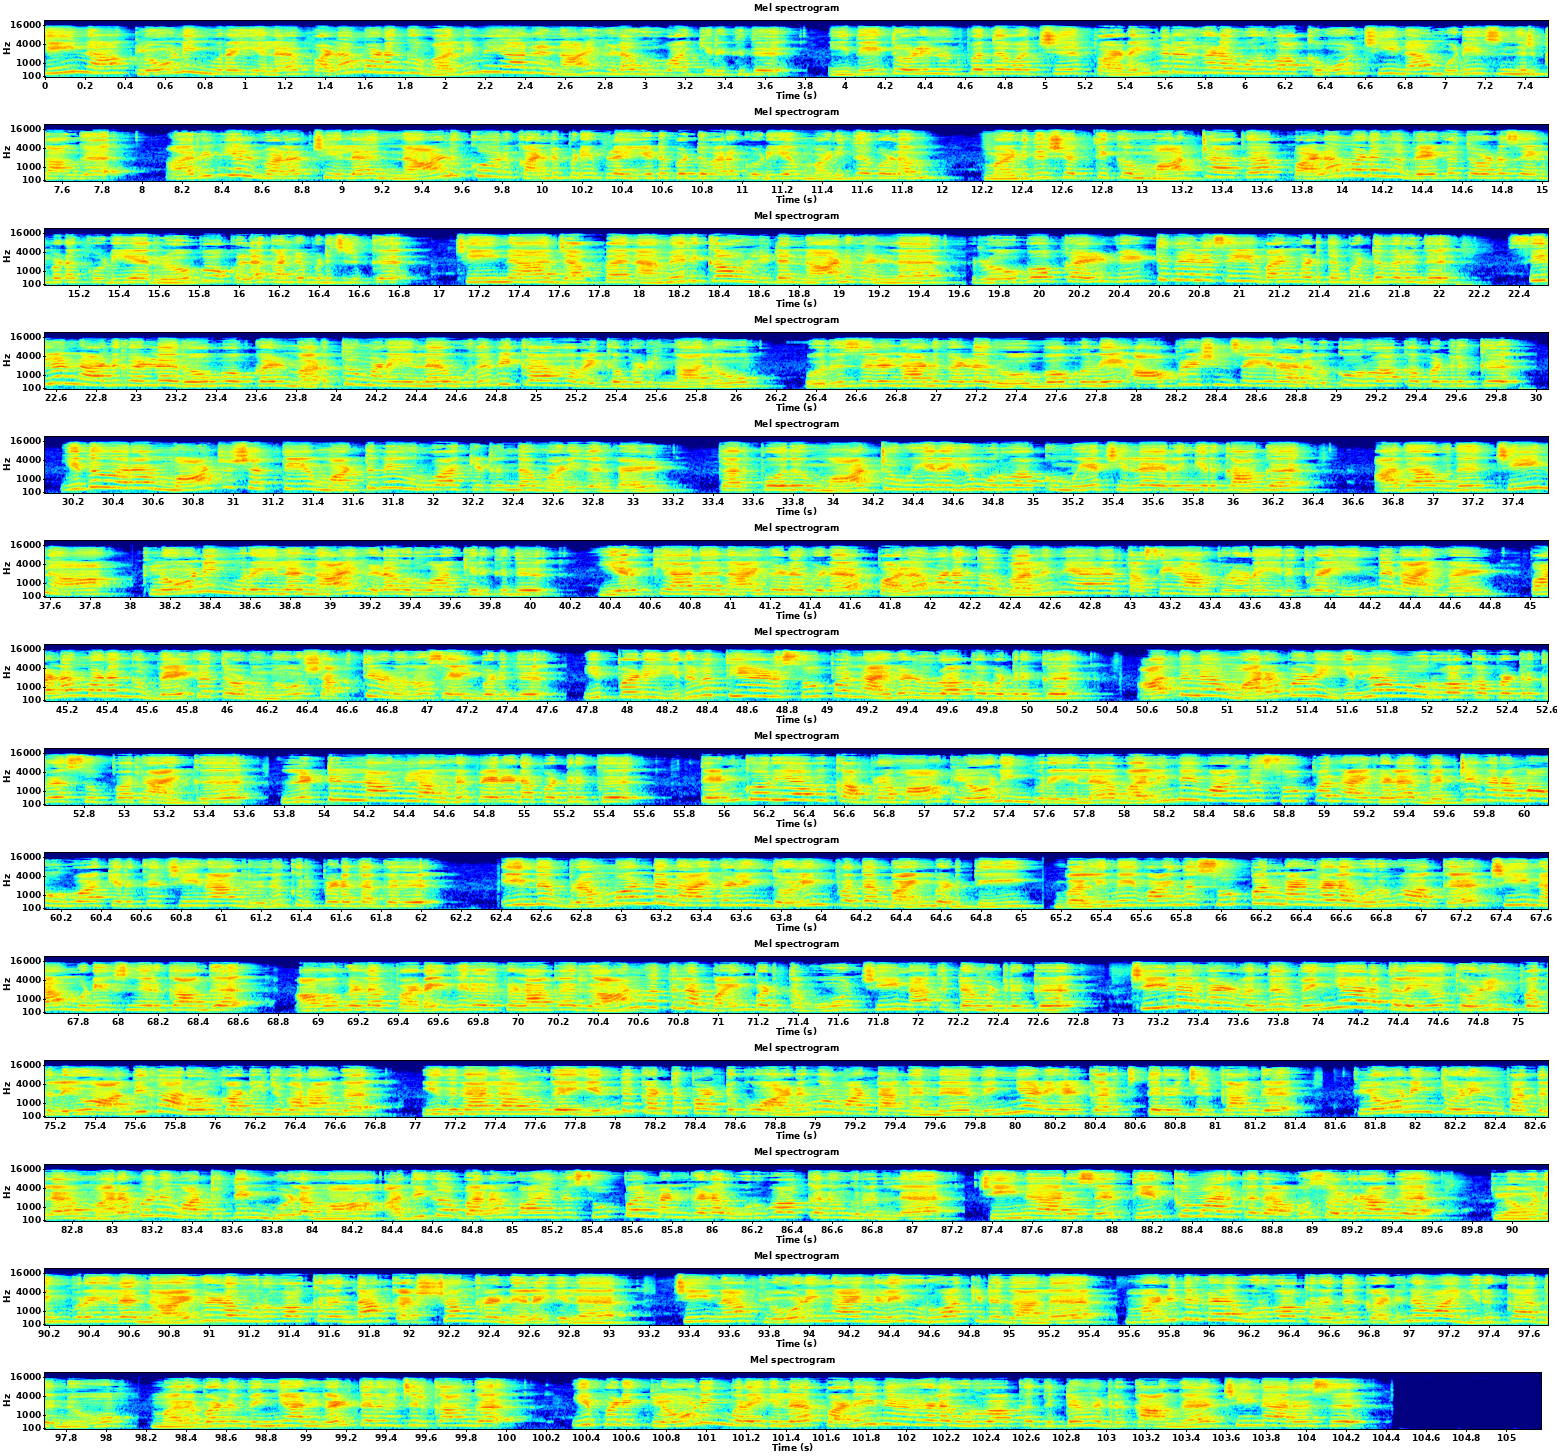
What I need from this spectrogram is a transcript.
சீனா cloning முறையில பல மடங்கு வலிமையான நாய்களை உருவாக்கி இருக்குது இதே தொழில்நுட்பத்தை வச்சு படை வீரர்களை உருவாக்கவும் சீனா முடிவு செஞ்சிருக்காங்க. அறிவியல் வளர்ச்சியில நாளுக்கு ஒரு கண்டுபிடிப்புல ஈடுபட்டு வரக்கூடிய மனிதகுலம் மனித சக்திக்கு மாற்றாக பல மடங்கு வேகத்தோட செயல்படக்கூடிய ரோபோக்களை கண்டுபிடிச்சிருக்கு. சீனா ஜப்பான் அமெரிக்கா உள்ளிட்ட நாடுகள்ல ரோபோக்கள் வீட்டு வேலை செய்ய பயன்படுத்தப்பட்டு வருது. சில நாடுகள்ல ரோபோக்கள் மருத்துவமனையில உதவிக்காக வைக்கப்பட்டிருந்தாலும் ஒரு சில நாடுகள்ல ரோபோக்களே ஆபரேஷன் செய்யற அளவுக்கு உருவாக்கப்பட்டிருக்கு. இதுவரை மாற்று சக்தியை மட்டுமே உருவாக்கிட்டு இருந்த மனிதர்கள் தற்போது மாற்று உயிரையும் உருவாக்கும் முயற்சியில இறங்கியிருக்காங்க. அதாவது சீனா குளோனிங் முறையில நாய்களை உருவாக்கி இருக்குது இயற்கையான நாய்களை விட பல மடங்கு வலிமையான தசை நார்களோட இருக்கிற இந்த நாய்கள் பல மடங்கு வேகத்தோடனும் சக்தியுடனும் செயல்படுது. இப்படி இருபத்தி ஏழு சூப்பர் நாய்கள் உருவாக்கப்பட்டிருக்கு. அதுல மரபணு இல்லாம உருவாக்கப்பட்டிருக்கிற சூப்பர் நாய்க்கு லிட்டில் லாங் லாங்னு பெயரிடப்பட்டிருக்கு. தென்கொரியாவுக்கு அப்புறமா குளோனிங் முறையில வலிமை வாய்ந்த சூப்பர் நாய்களை வெற்றிகரமா உருவாக்கியிருக்கு சீனாங்கிறது குறிப்பிடத்தக்கது. இந்த பிரம்மாண்ட நாய்களின் தொழில்நுட்பத்தை பயன்படுத்தி வலிமை வாய்ந்த சூப்பர்மேன்களை உருவாக்க சீனா முடிவு செஞ்சிருக்காங்க. அவங்கள படை வீரர்களாக ராணுவத்துல பயன்படுத்தவும் சீனா திட்டமிட்டிருக்கு. சீனர்கள் வந்து விஞ்ஞானத்திலையும் தொழில்நுட்பத்திலையும் அதிக ஆர்வம் காட்டிட்டு வராங்க. இதனால அவங்க எந்த கட்டுப்பாட்டுக்கும் அடங்க மாட்டாங்கன்னு விஞ்ஞானிகள் கருத்து தெரிவிச்சிருக்காங்க. குளோனிங் தொழில்நுட்பத்துல மரபணு மாற்றத்தின் மூலமா அதிக பலம் வாய்ந்த சூப்பர்மேன்களை உருவாக்கணுங்கிறதுல சீன அரசு தீர்க்கமா இருக்கதாவும் சொல்றாங்க. குளோனிங் முறையில நாய்களை உருவாக்குறது தான் கஷ்டங்கிற நிலையில சீனா குளோனிங் நாய்களையும் உருவாக்கிட்டதால மனிதர்களை உருவாக்குறது கடினமா இருக்காதுன்னு மரபணு விஞ்ஞானிகள் தெரிவிச்சிருக்காங்க. இப்படி குளோனிங் முறையில படை வீரர்களை உருவாக்க திட்டமிட்டிருக்காங்க சீன அரசு.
